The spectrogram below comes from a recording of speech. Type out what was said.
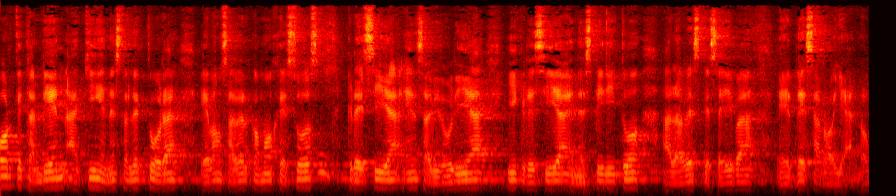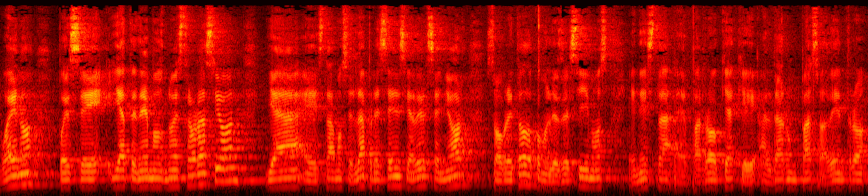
porque también aquí en esta lectura eh, vamos a ver cómo Jesús crecía en sabiduría y crecía en espíritu a la vez que se iba eh, desarrollando. Bueno, pues eh, ya tenemos nuestra oración, ya estamos en la presencia del Señor, sobre todo como les decimos en esta parroquia que al dar un paso adentro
